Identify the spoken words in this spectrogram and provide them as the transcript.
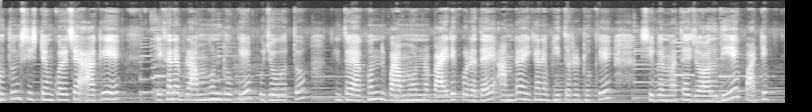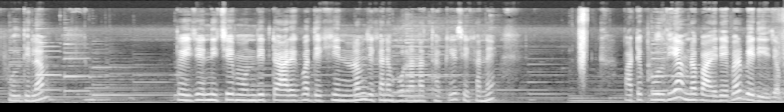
নতুন সিস্টেম করেছে। আগে এখানে ব্রাহ্মণ ঢুকে পুজো হতো, কিন্তু এখন ব্রাহ্মণ বাইরে করে দেয়। আমরা এখানে ভিতরে ঢুকে শিবের মাথায় জল দিয়ে পাটে ফুল দিলাম। তো এই যে নিচে মন্দিরটা আরেকবার দেখিয়ে নিলাম, যেখানে ভোলানাথ থাকে সেখানে। পাটে ফুল দিয়ে আমরা বাইরে এবার বেরিয়ে যাব।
